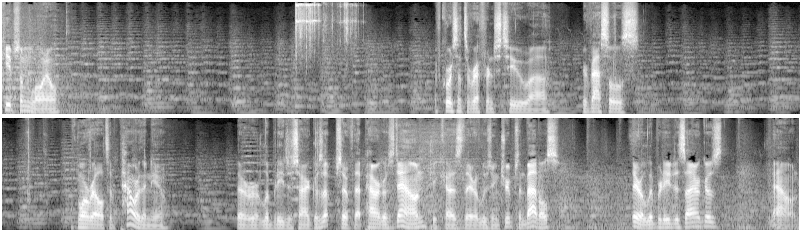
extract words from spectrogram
Keeps them loyal. Of course, that's a reference to uh, your vassals with more relative power than you. Their liberty desire goes up, so if that power goes down, because they're losing troops in battles, their liberty desire goes down.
